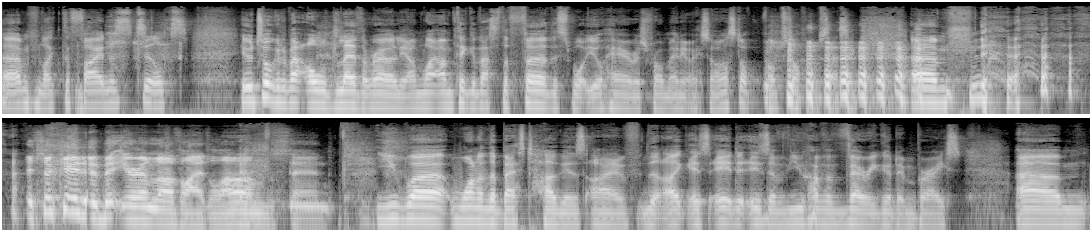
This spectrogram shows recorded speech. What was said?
um, like the finest silks. You were talking about old leather earlier. I'm like, I'm thinking that's the furthest what your hair is from. Anyway, so I'll stop. I'll stop obsessing. Um, It's okay to admit you're in Love Idol. I understand. you were one of the best huggers I've like. It's, it is a you have a very good embrace. Um,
